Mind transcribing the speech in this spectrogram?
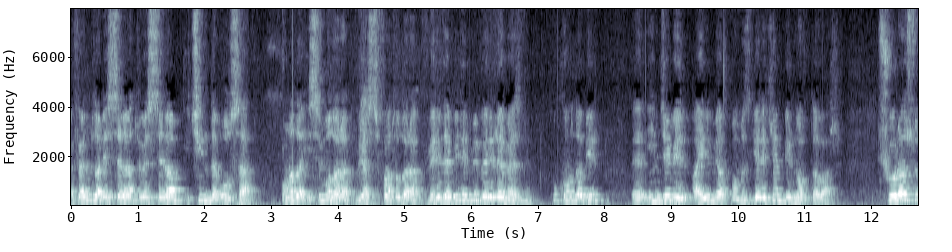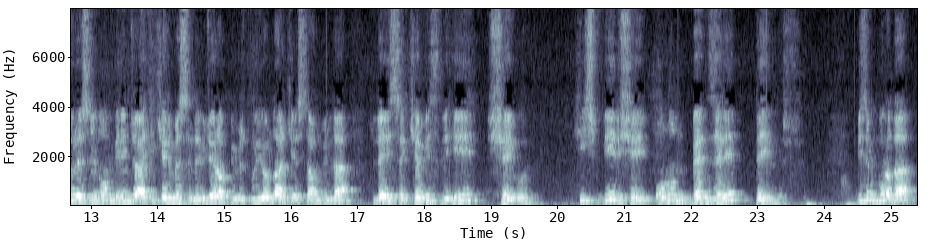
Efendimiz Aleyhisselatü Vesselam için de olsa ona da isim olarak veya sıfat olarak verilebilir mi verilemez mi? Bu konuda bir e, ince bir ayrım yapmamız gereken bir nokta var. Şura suresinin 11. ayeti kerimesinde Yüce Rabbimiz buyuruyorlar ki Estağfirullah Leyse kemislihi şeyun Hiçbir şey onun benzeri değildir. Bizim burada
